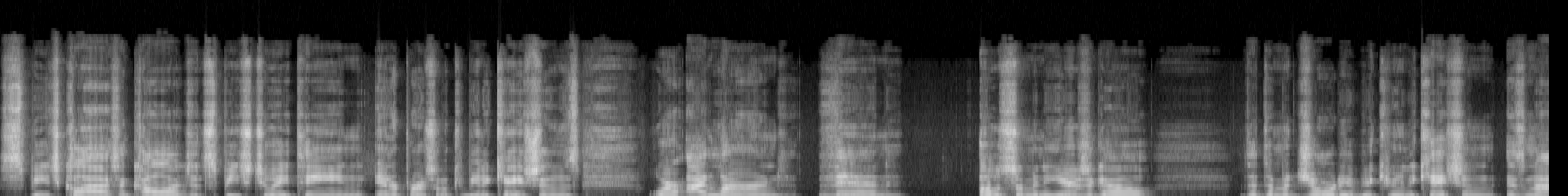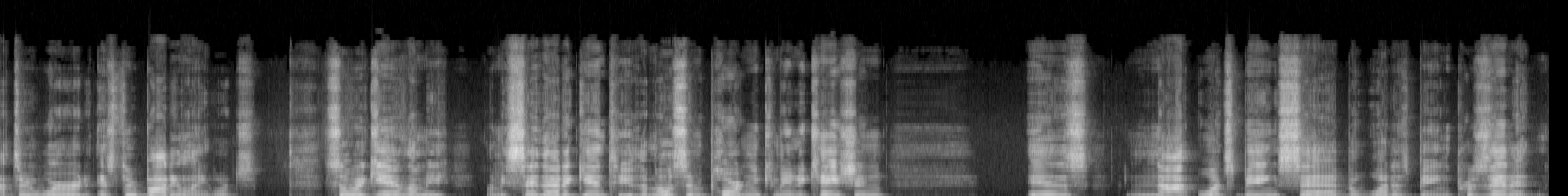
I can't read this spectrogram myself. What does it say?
speech class in college at Speech 218, Interpersonal Communications, where I learned then, oh, so many years ago, that the majority of your communication is not through word, it's through body language. So again, let me let me say that again to you. The most important communication is not what's being said, but what is being presented.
